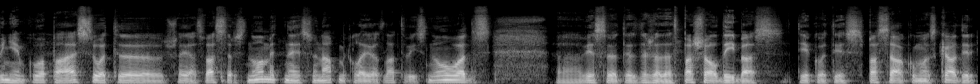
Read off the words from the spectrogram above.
viņiem kopā esot uh, šajās vasaras nometnēs un apmeklējot Latvijas novadus, uh, viesojoties dažādās pašvaldībās, tiekoties pasākumos, kādi ir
